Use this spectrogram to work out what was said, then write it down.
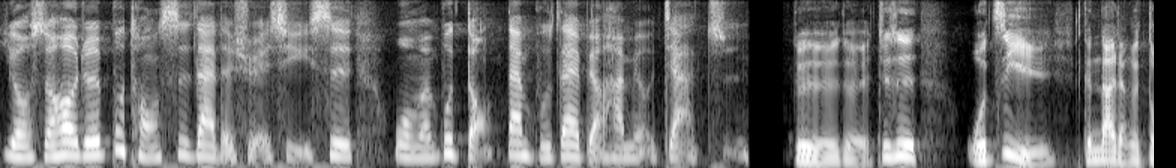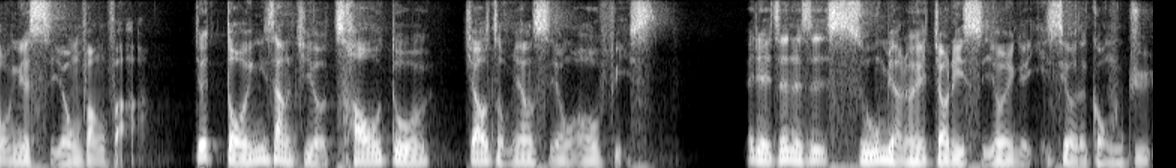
有时候就是不同世代的学习是我们不懂，但不代表它没有价值。对对对，就是我自己跟大家讲个抖音的使用方法，就抖音上其实有超多教怎么样使用 Office，而且真的是十五秒就可以教你使用一个 Excel 的工具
